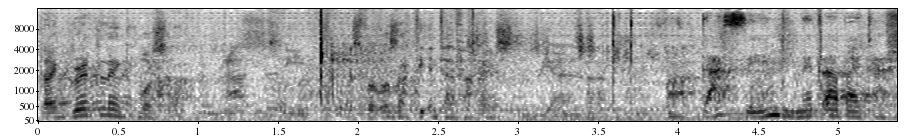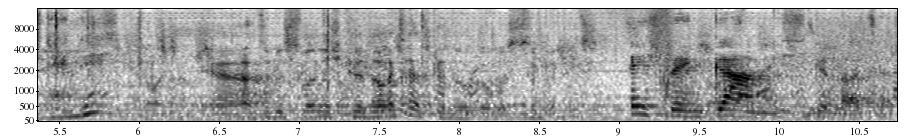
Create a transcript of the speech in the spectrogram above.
Dein Gridlink-Muster. Es verursacht die Interferenzen. Das sehen die Mitarbeiter ständig? Ja, du bist wohl nicht geläutert genug, um es zu genießen. Ich bin gar nicht geläutert.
